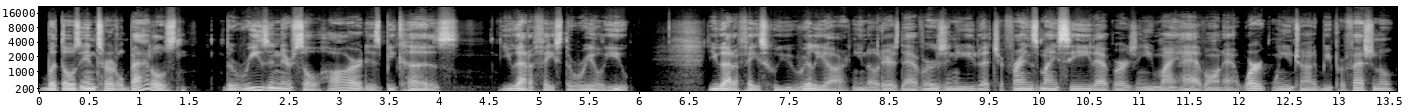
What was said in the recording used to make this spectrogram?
but those internal battles the reason they're so hard is because you got to face the real you you got to face who you really are you know there's that version of you that your friends might see that version you might have on at work when you're trying to be professional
